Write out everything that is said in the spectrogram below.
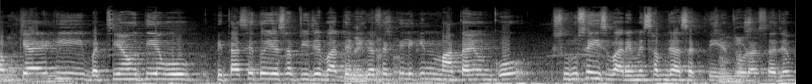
अब क्या है। कि बच्चियाँ होती हैं वो पिता से तो ये सब चीज़ें बातें नहीं, नहीं कर सकती। लेकिन माताएँ उनको शुरू से इस बारे में समझा सकती हैं थोड़ा सा। जब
